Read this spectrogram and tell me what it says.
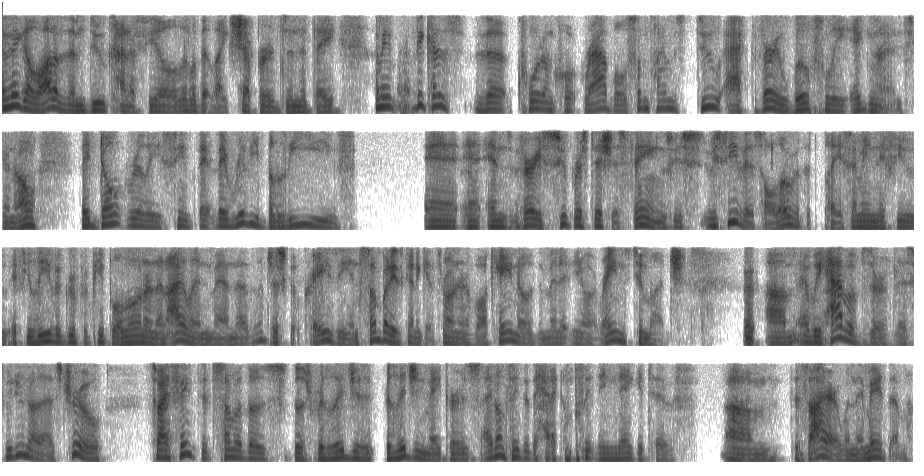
I think a lot of them do kind of feel a little bit like shepherds, and that they, I mean, because the quote unquote rabble sometimes do act very willfully ignorant. You know, they don't really seem they they really believe and very superstitious things. We we see this all over the place. I mean, if you if you leave a group of people alone on an island, man, they'll they'll just go crazy, and somebody's going to get thrown in a volcano the minute you know it rains too much. Uh, Um, and we have observed this. We do know that's true. So I think that some of those those religion religion makers, I don't think that they had a completely negative um, desire when they made them.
